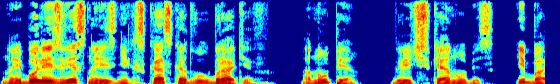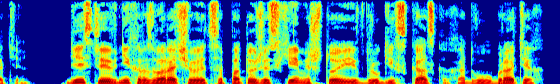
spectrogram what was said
Наиболее известная из них – сказка о двух братьев – Анупе, греческий Анубис, и Бате. Действие в них разворачивается по той же схеме, что и в других сказках о двух братьях,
